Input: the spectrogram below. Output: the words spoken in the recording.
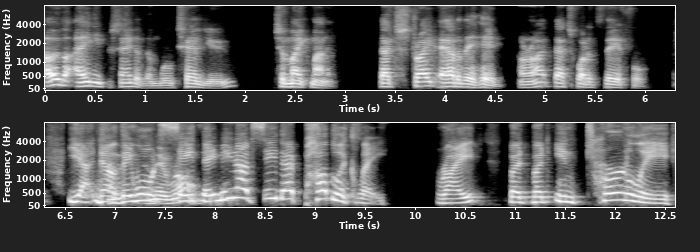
over 80% of them will tell you to make money. That's straight out of their head. All right. That's what it's there for. Yeah. Now and, they won't say, wrong. they may not say that publicly, right? But, but internally,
